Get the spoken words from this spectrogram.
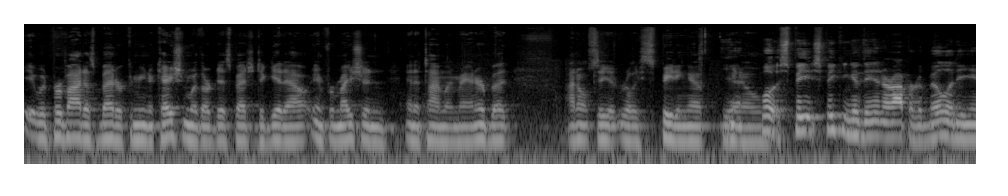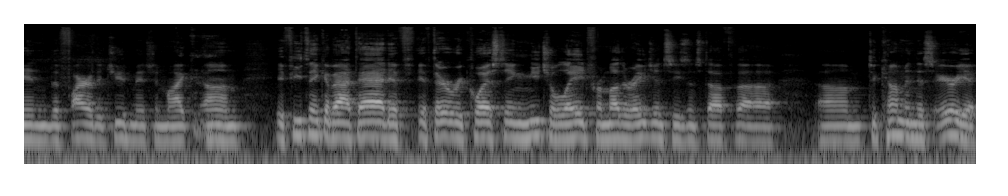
it would provide us better communication with our dispatch to get out information in a timely manner but i don't see it really speeding up you know. Well, spe- speaking of the interoperability and the fire that you'd mentioned, Mike, um, if you think about that, if, if they're requesting mutual aid from other agencies and stuff uh, um, to come in this area,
